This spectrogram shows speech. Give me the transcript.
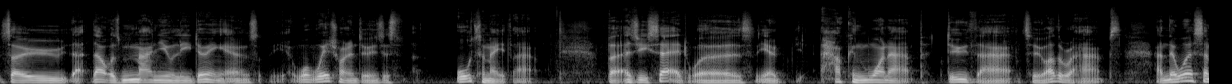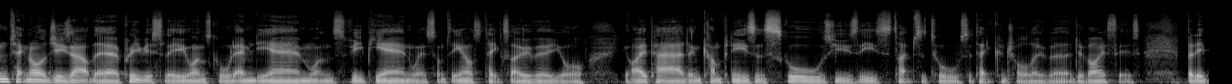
so that, that was manually doing it. What we're trying to do is just automate that. But as you said, was you know how can one app do that to other apps? And there were some technologies out there previously. One's called MDM, one's VPN, where something else takes over your your iPad, and companies and schools use these types of tools to take control over devices. But it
